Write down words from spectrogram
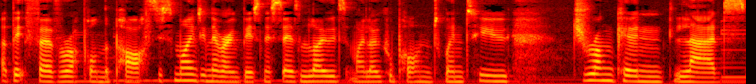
a bit further up on the path, just minding their own business. There's loads at my local pond when two drunken lads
